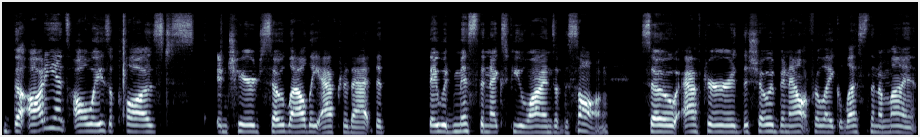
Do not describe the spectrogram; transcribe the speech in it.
The audience always applauded and cheered so loudly after that that they would miss the next few lines of the song. So after the show had been out for like less than a month,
